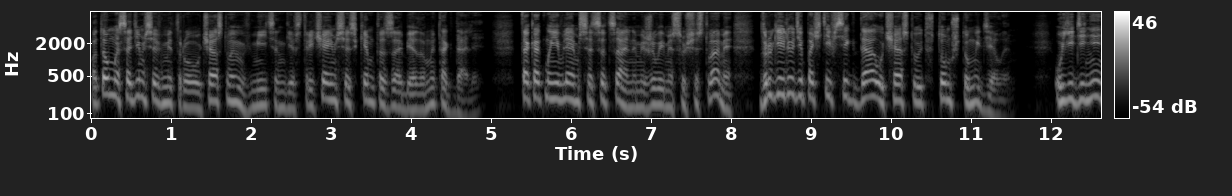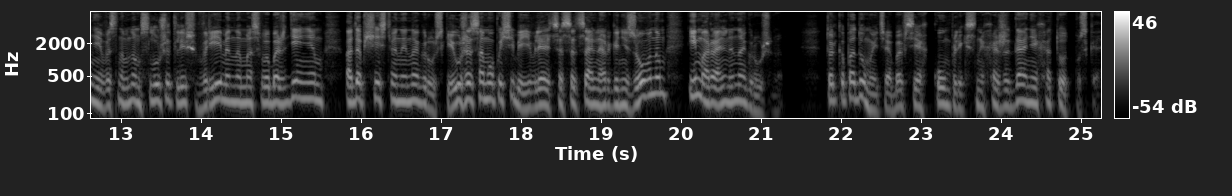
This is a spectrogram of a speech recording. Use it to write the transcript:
Потом мы садимся в метро, участвуем в митинге, встречаемся с кем-то за обедом и так далее. Так как мы являемся социальными живыми существами, другие люди почти всегда участвуют в том, что мы делаем. Уединение в основном служит лишь временным освобождением от общественной нагрузки и уже само по себе является социально организованным и морально нагруженным. Только подумайте обо всех комплексных ожиданиях от отпуска.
